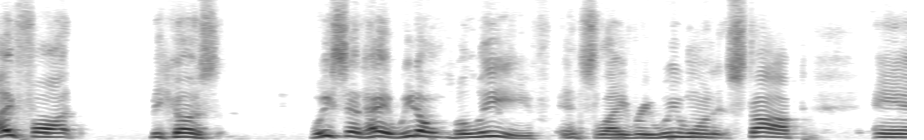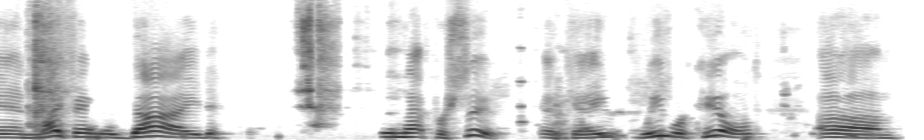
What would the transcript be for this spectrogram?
I fought because we said, hey, we don't believe in slavery. We want it stopped. And my family died in that pursuit. Okay. We were killed um,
